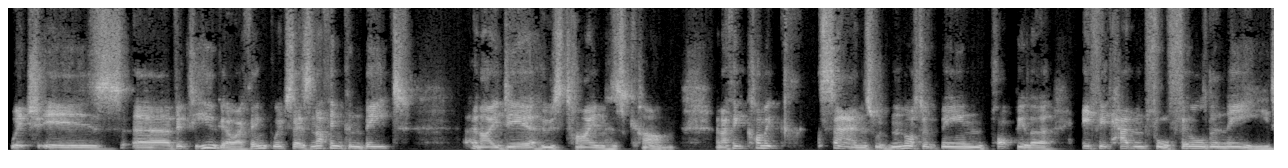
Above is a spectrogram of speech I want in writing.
which is uh, Victor Hugo, I think, which says, Nothing can beat an idea whose time has come. And I think Comic Sans would not have been popular if it hadn't fulfilled a need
